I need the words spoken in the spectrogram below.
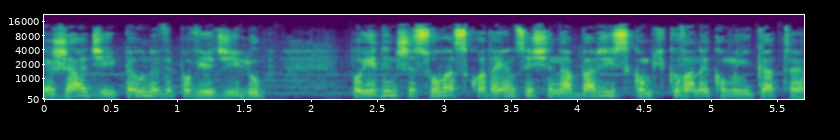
rzadziej pełne wypowiedzi lub pojedyncze słowa składające się na bardziej skomplikowane komunikaty.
